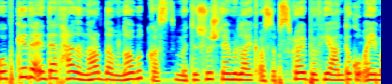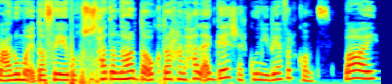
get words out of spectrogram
وبكده انتهت حلقة النهارده من بودكاست ما تنسوش تعملوا like أو subscribe لو في عندكم أي معلومة إضافية بخصوص حلقه النهارده أو اقتراح على الحلقة الجاية شاركوني بيها في ال comments. bye!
